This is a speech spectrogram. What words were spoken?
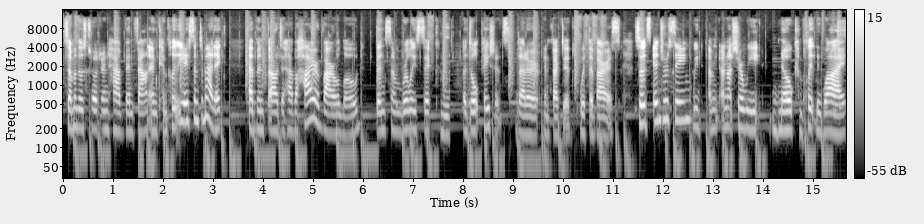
some of those children have been found and completely asymptomatic have been found to have a higher viral load than some really sick adult patients that are infected with the virus. So it's interesting. We I'm, I'm not sure we know completely why,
